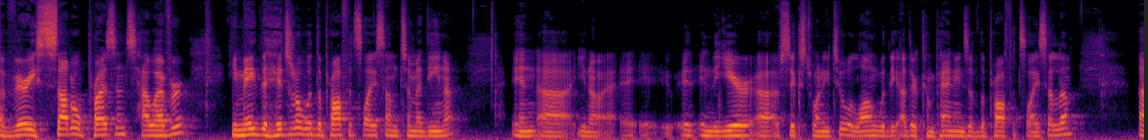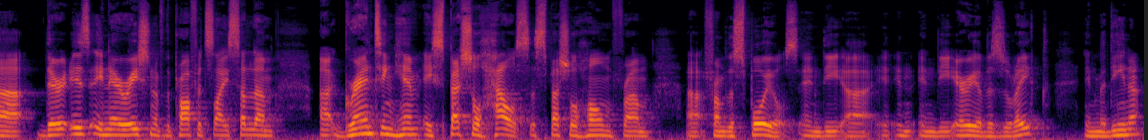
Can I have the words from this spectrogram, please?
a, very subtle presence. However, he made the hijrah with the Prophet to Medina in uh, you know in, in the year uh, of 622, along with the other companions of the Prophet uh, there is a narration of the Prophet uh, granting him a special house, a special home from uh, from the spoils in the uh, in in the area of Zuraiq in Medina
